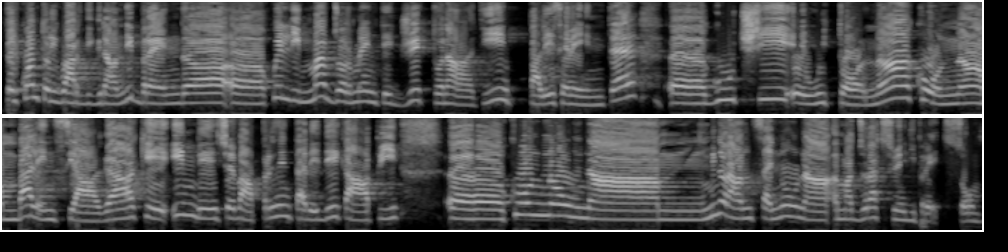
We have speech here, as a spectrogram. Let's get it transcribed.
Per quanto riguarda i grandi brand, uh, quelli maggiormente gettonati, palesemente, uh, Gucci e Vuitton, con um, Balenciaga che invece va a presentare dei capi uh, con una um, minoranza e non una maggiorazione di prezzo.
